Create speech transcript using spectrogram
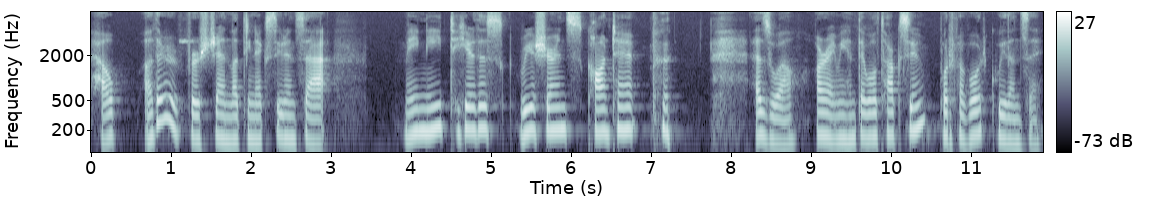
help other first gen Latinx students that may need to hear this reassurance content as well. All right, mi gente, we'll talk soon. Por favor, cuídense.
